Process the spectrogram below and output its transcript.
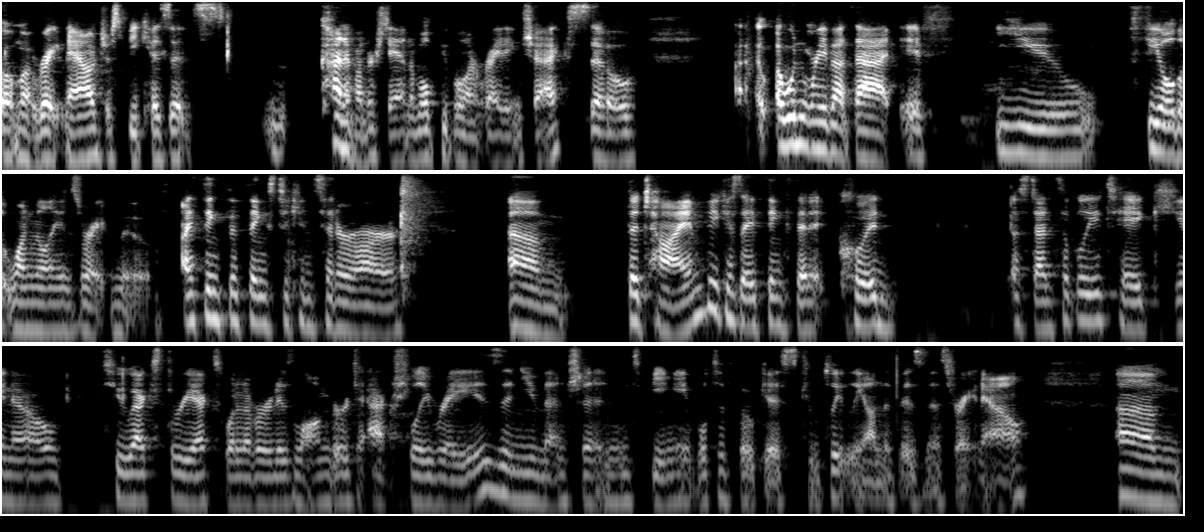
fomo right now just because it's kind of understandable. People aren't writing checks. So I, I wouldn't worry about that if you feel that 1 million is the right move. I think the things to consider are um, the time because i think that it could ostensibly take you know 2x 3x whatever it is longer to actually raise and you mentioned being able to focus completely on the business right now. Um,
